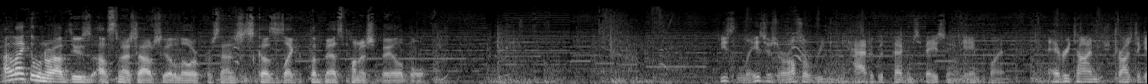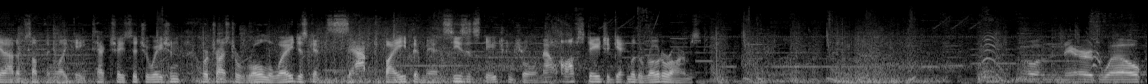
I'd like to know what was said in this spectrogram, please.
I like it when Rob does I'll smash out shield a lower percentage just because it's like the best punish available. These lasers are also wreaking havoc with Peckham's facing and game plan. Every time she tries to get out of something like a tech chase situation or tries to roll away, just gets zapped by 8 Man, sees its stage control, now off stage again with the rotor arms. Oh, and there as well.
